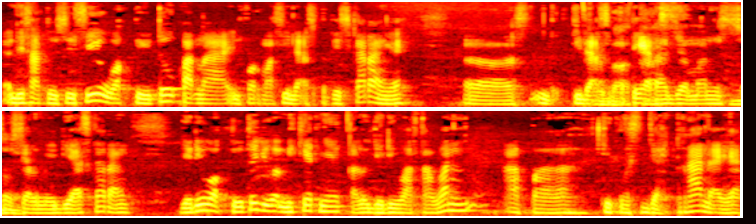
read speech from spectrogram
di satu sisi waktu itu karena informasi tidak seperti sekarang ya, eh, tidak Terbatas. seperti era zaman sosial media sekarang. Jadi waktu itu juga mikirnya kalau jadi wartawan apa cukup sejahtera nggak ya?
